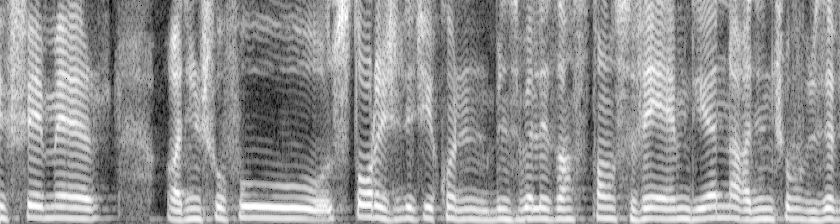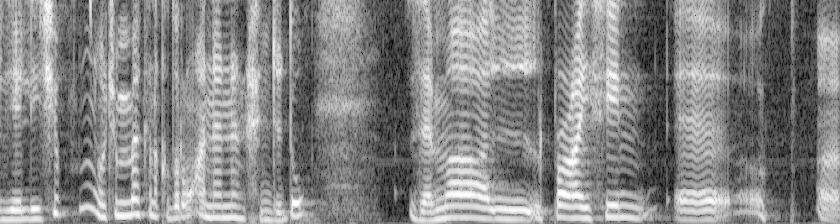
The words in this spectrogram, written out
éphémère غادي نشوفو storage اللي تيكون بالنسبة les instances VM ديالنا غادي نشوفو بزاف ديال les types وتما كنقدروا أننا نحددوا زعما ال pricing أه أه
